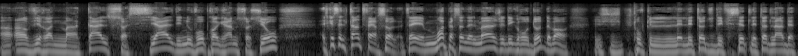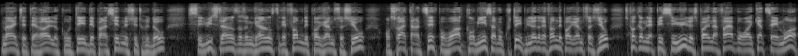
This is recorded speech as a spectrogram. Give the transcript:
environnementale, sociale, des nouveaux programmes sociaux. Est-ce que c'est le temps de faire ça? Là? Moi, personnellement, j'ai des gros doutes. D'abord, je, trouve que l'état du déficit, l'état de l'endettement, etc., le côté dépensier de M. Trudeau, c'est lui se lance dans une grande réforme des programmes sociaux. On sera attentif pour voir combien ça va coûter. puis là, de réforme des programmes sociaux, c'est pas comme la PCU, c'est pas une affaire pour 4-5 euh, mois.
